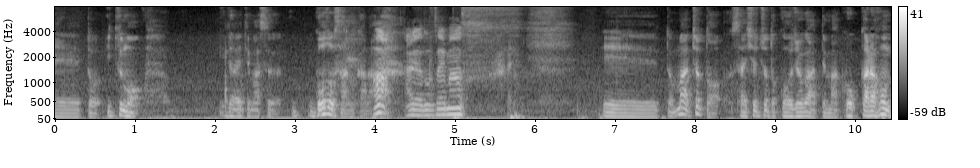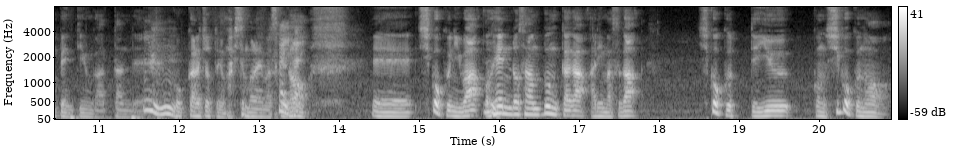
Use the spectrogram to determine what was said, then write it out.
えっ、といつもいただいてますゴゾさんから。あありがとうございますえっ、とまあちょっと最初ちょっと工場があってまあこっから本編っていうのがあったんで、うんうん。こっからちょっと読ませてもらいますけど、はいはい。えー四国にはお遍路さん文化がありますが、四国っていうこの四国の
